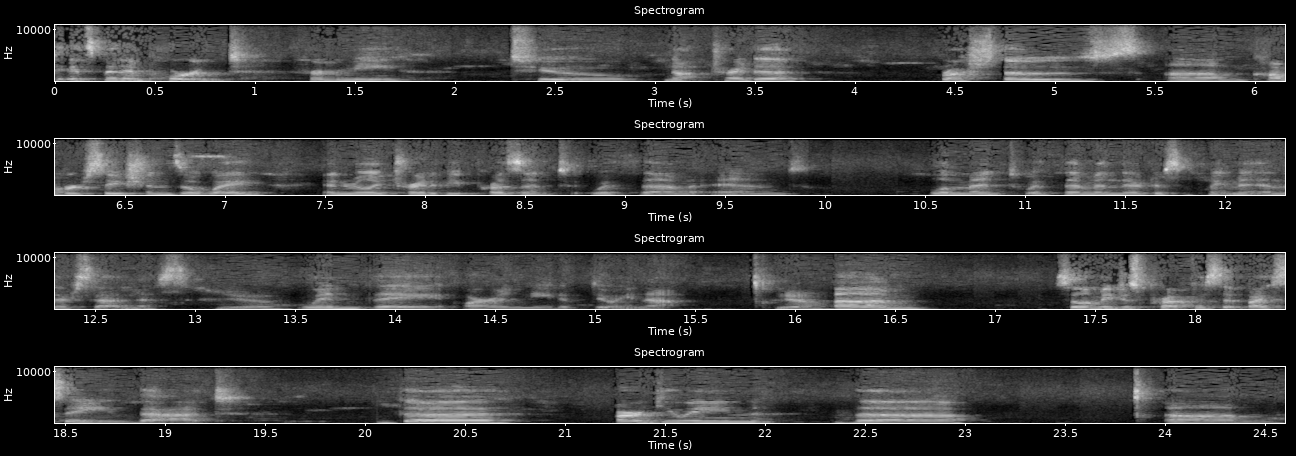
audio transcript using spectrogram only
it's been important for me to not try to brush those um, conversations away and really try to be present with them and lament with them and their disappointment and their sadness Yeah. when they are in need of doing that. Yeah. Um, so let me just preface it by saying that the arguing, the um,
